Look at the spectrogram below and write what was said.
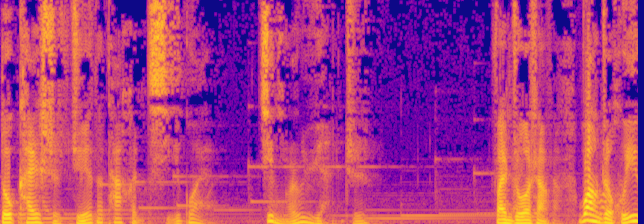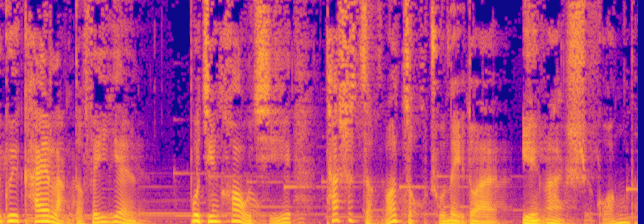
都开始觉得他很奇怪，敬而远之。饭桌上望着回归开朗的飞燕，不禁好奇他是怎么走出那段阴暗时光的。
